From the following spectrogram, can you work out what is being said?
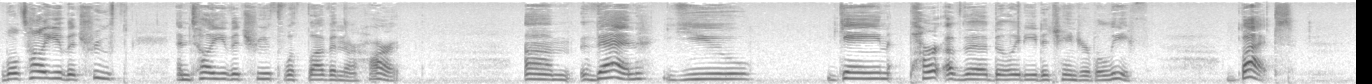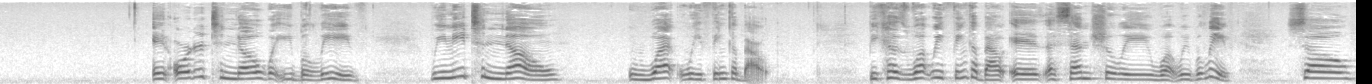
will tell you the truth and tell you the truth with love in their heart, um, then you gain part of the ability to change your belief. But in order to know what you believe, we need to know what we think about because what we think about is essentially what we believe. So,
